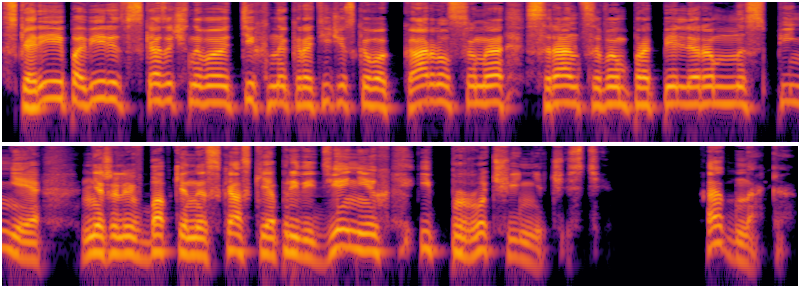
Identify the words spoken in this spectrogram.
скорее поверит в сказочного технократического Карлсона с ранцевым пропеллером на спине, нежели в бабкины сказки о привидениях и прочей нечисти. Однако.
